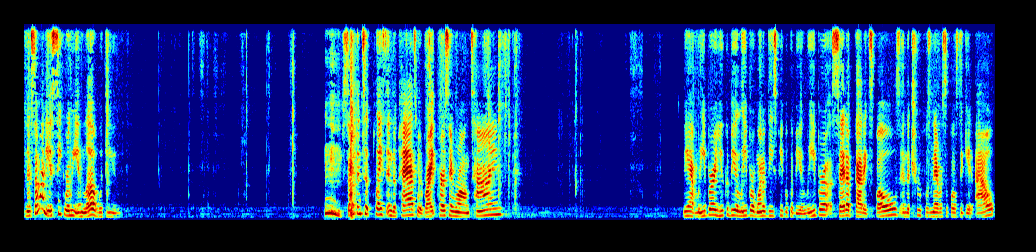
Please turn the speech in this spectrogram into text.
Now, somebody is secretly in love with you. Something took place in the past with right person, wrong time. We have Libra. You could be a Libra. One of these people could be a Libra. A setup got exposed and the truth was never supposed to get out.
